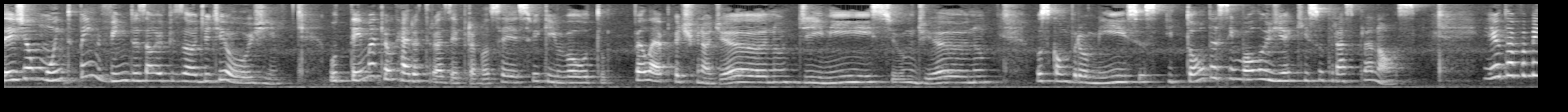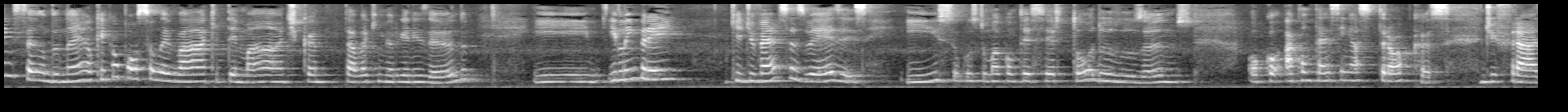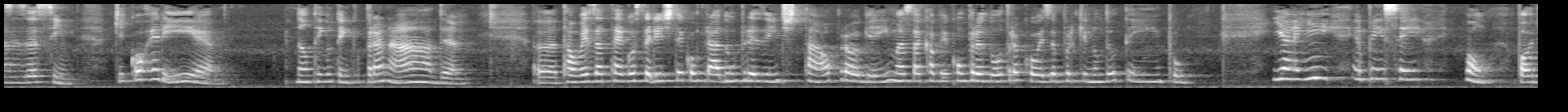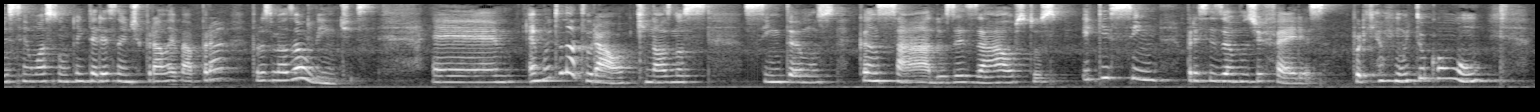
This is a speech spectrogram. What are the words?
Sejam muito bem-vindos ao episódio de hoje. O tema que eu quero trazer para vocês fica envolto pela época de final de ano, de início de ano, os compromissos e toda a simbologia que isso traz para nós. E eu tava pensando, né, o que, que eu posso levar, que temática, tava aqui me organizando e, e lembrei que diversas vezes, e isso costuma acontecer todos os anos, acontecem as trocas de frases assim: que correria, não tenho tempo para nada. Uh, talvez até gostaria de ter comprado um presente tal para alguém, mas acabei comprando outra coisa porque não deu tempo. E aí eu pensei, bom, pode ser um assunto interessante para levar para os meus ouvintes. É, é muito natural que nós nos sintamos cansados, exaustos e que sim, precisamos de férias, porque é muito comum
